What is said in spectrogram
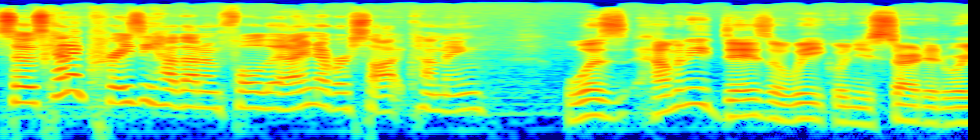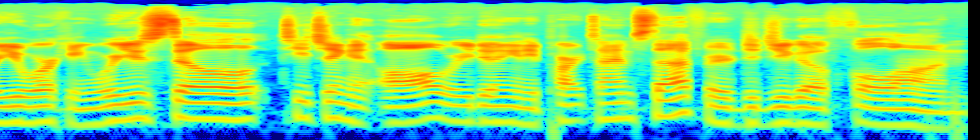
So it's kind of crazy how that unfolded. I never saw it coming. Was how many days a week when you started were you working? Were you still teaching at all? Were you doing any part time stuff, or did you go full on?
